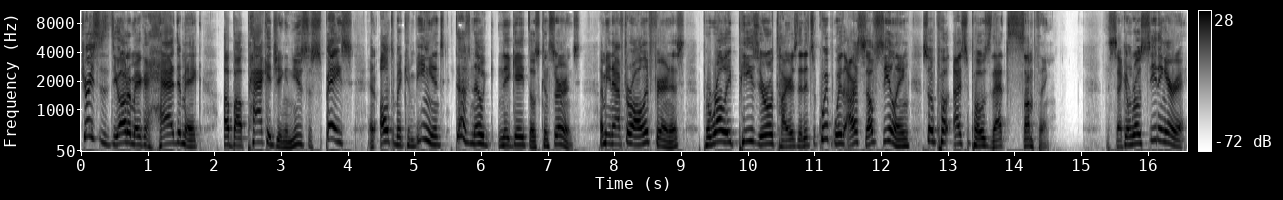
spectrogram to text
Choices that the automaker had to make about packaging and use of space and ultimate convenience does negate those concerns. I mean, after all, in fairness, Pirelli P0 tires that it's equipped with are self sealing, so I suppose that's something. The second row seating area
